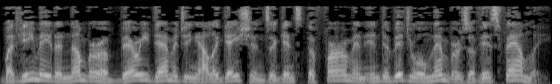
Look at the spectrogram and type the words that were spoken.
But he made a number of very damaging allegations against the firm and individual members of his family,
